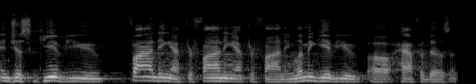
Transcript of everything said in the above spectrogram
and just give you finding after finding after finding. Let me give you uh, half a dozen.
